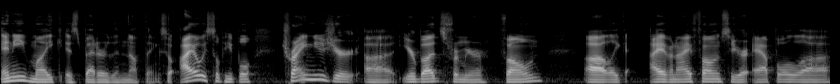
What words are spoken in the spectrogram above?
any mic is better than nothing. So I always tell people try and use your uh, earbuds from your phone. Uh, like I have an iPhone, so your Apple uh,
